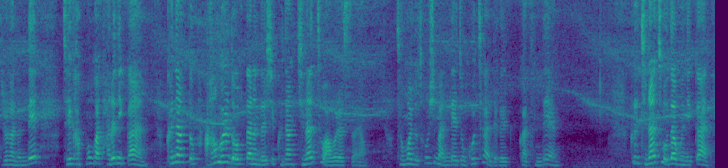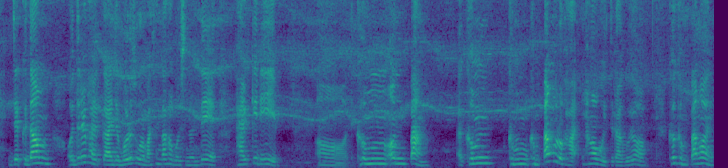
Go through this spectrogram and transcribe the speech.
들어가는데 제 각본과 다르니까 그냥 또 아무 일도 없다는 듯이 그냥 지나쳐 와버렸어요. 정말 좀 소심한데 좀 고쳐야 될 것 같은데 그리고 지나쳐 오다 보니까 이제 그 다음 어디를 갈까 이제 머릿속으로 막 생각하고 있었는데 발길이 어, 금언빵 금, 금, 금빵으로 가, 향하고 있더라고요. 그 금빵은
